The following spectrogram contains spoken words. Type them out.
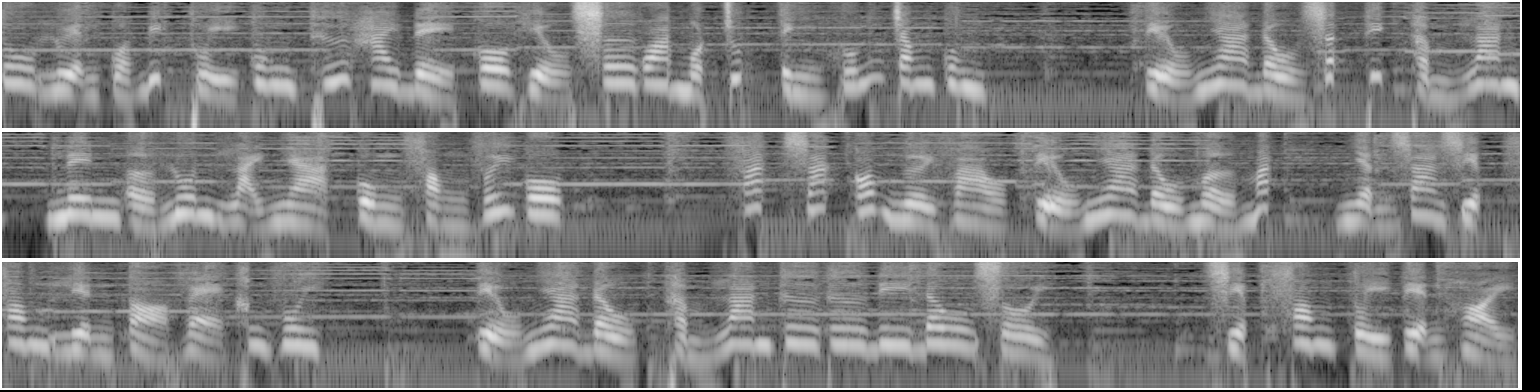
tu luyện của Bích Thủy Cung. Thứ hai để cô hiểu sơ qua một chút tình huống trong cung. Tiểu nha đầu rất thích thẩm lan, nên ở luôn lại nhà cùng phòng với cô. Phát giác có người vào, tiểu nha đầu mở mắt, nhận ra Diệp Phong liền tỏ vẻ không vui. Tiểu nha đầu, thẩm lan thư thư đi đâu rồi? Diệp Phong tùy tiện hỏi,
